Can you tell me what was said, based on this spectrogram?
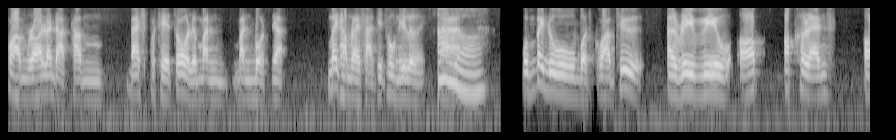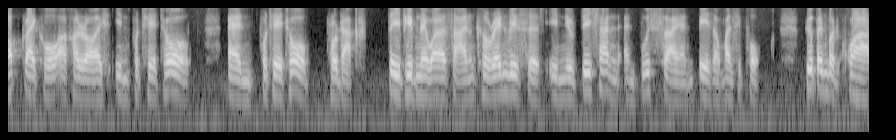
ความร้อนระดับทำแมชโพเตโต้หรือมันมันบดเนี่ย ไม่ทำลายสารพิษพวกนี้เลยอ้าวเหรอ ผมไปดูบทความชื่อ A Review of Occurrence of Glycoalkaloids in Potato and Potato Products ตีพิมพ์ในวารสาร Current Research in Nutrition and Food Science ปี 2016 คือเป็นบทความ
